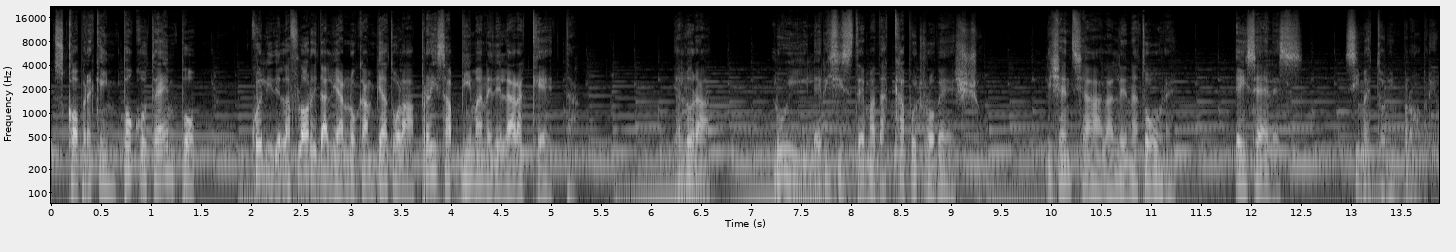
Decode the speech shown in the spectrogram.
Scopre che in poco tempo quelli della Florida le hanno cambiato la presa bimane della racchetta. E allora lui le risistema da capo il rovescio, licenzia l'allenatore e i Seles si mettono in proprio.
